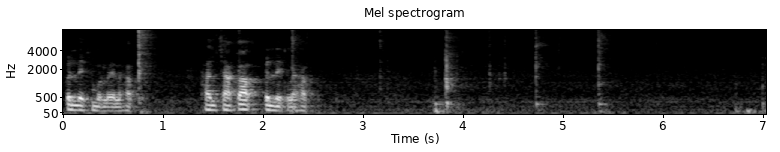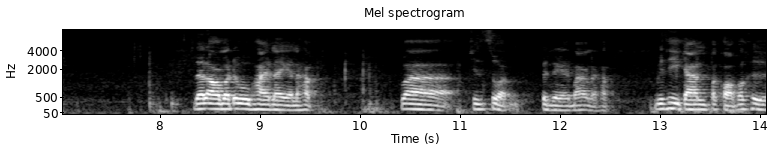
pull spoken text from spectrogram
เป็นเหล็กหมดเลยนะครับคันชักก็เป็นเหล็กนะครับเดี๋ยวเรามาดูภายในกันนะครับ ว่าชิ้นส่วนเป็นยังไงบ้างนะครับ วิธีการประกอบก็คือ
